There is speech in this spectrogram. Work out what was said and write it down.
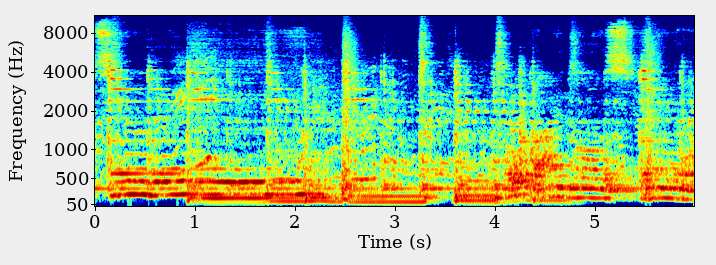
to be Oh, I don't spin on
